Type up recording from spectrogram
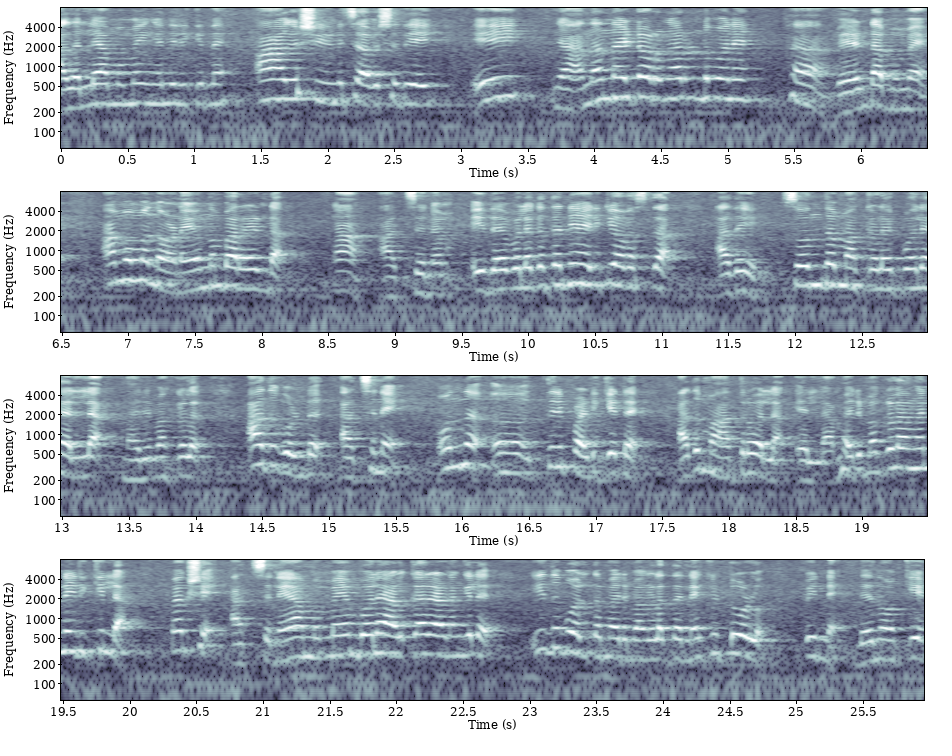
അതല്ലേ അമ്മമ്മ ഇങ്ങനെ ഇരിക്കുന്നത് ആകെ ക്ഷീണിച്ച് അവശതയായി. ഏയ് ഞാൻ നന്നായിട്ട് ഉറങ്ങാറുണ്ട് മോനെ. വേണ്ട അമ്മമ്മേ. അമ്മമ്മ നുണയൊന്നും പറയണ്ട. ആ അച്ഛനും ഇതേപോലൊക്കെ തന്നെ ആയിരിക്കും അവസ്ഥ. അതെ സ്വന്തം മക്കളെ പോലെ അല്ല മരുമക്കൾ അതുകൊണ്ട് അച്ഛനെ ഒന്ന് ഇത്തിരി പഠിക്കട്ടെ. അത് മാത്രമല്ല എല്ലാ മരുമക്കളും അങ്ങനെ ഇരിക്കില്ല. പക്ഷേ അച്ഛനെ അമ്മമ്മയും പോലെ ആൾക്കാരാണെങ്കിൽ ഇതുപോലത്തെ മരുമകളെ തന്നെ കിട്ടുള്ളൂ പിന്നെ ഇതേ നോക്കിയേ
